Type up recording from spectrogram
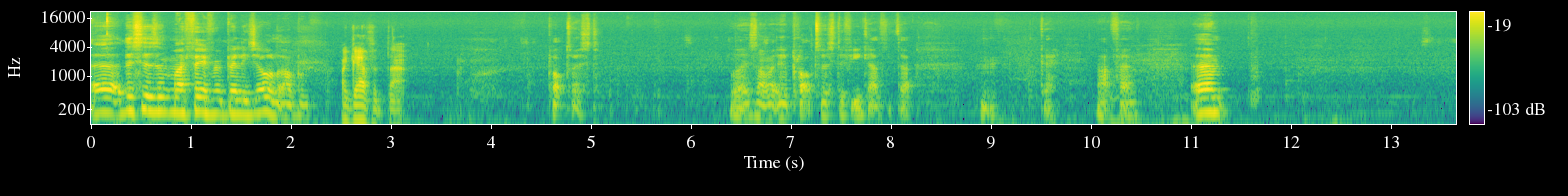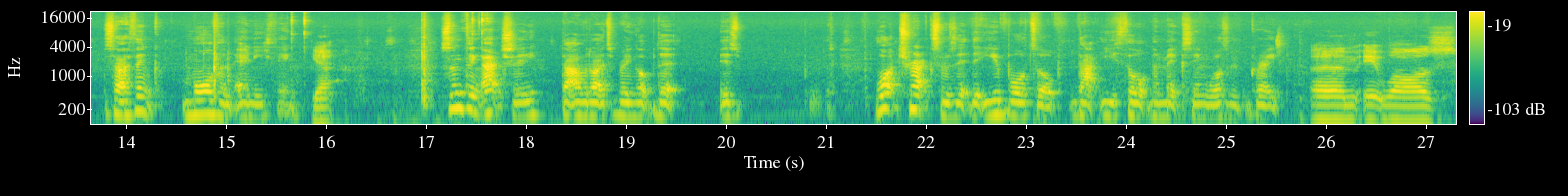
Uh, this isn't my favourite Billy Joel album. I gathered that. Plot twist. Well, it's not really a plot twist if you gathered that. Hmm. Okay, that fair. Um. So I think more than anything, Yeah. something actually that I would like to bring up that is. What tracks was it that you brought up that you thought the mixing wasn't great? Um, it was.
